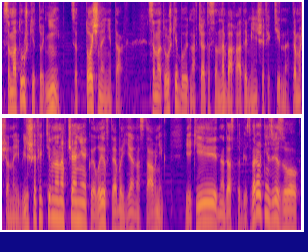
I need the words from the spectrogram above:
самотужки, то ні, це точно не так. Самотужки будуть навчатися набагато більш ефективно, тому що найбільш ефективне навчання, коли в тебе є наставник, який надасть тобі зворотній зв'язок,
